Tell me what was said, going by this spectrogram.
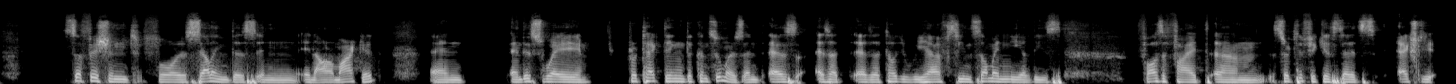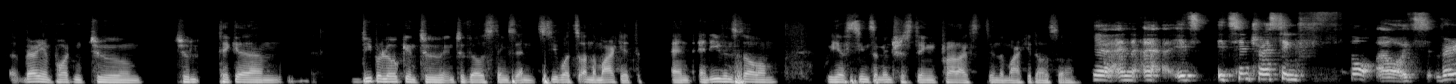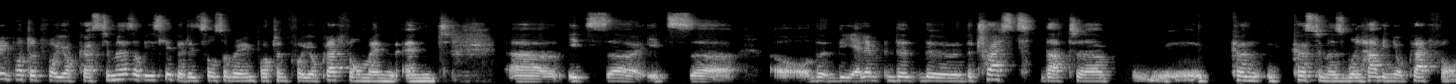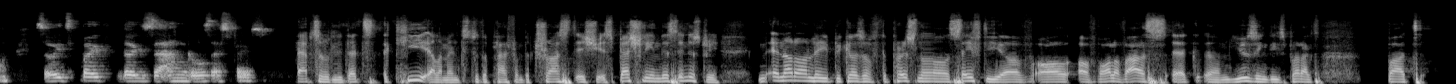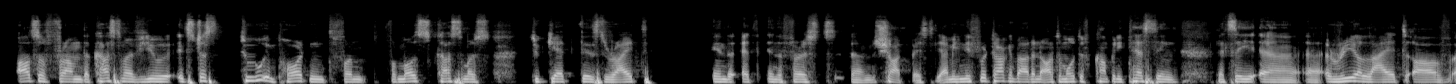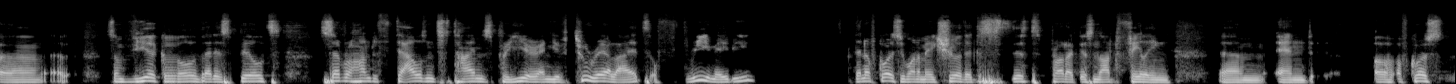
sufficient for selling this in in our market. And and this way protecting the consumers. And as as I, as I told you we have seen so many of these falsified um, certificates that it's actually very important to to take a um, deeper look into into those things and see what's on the market. And and even so, we have seen some interesting products in the market also. Yeah, and uh, it's it's interesting. For, oh, it's very important for your customers, obviously, but it's also very important for your platform, and and uh, it's uh, it's uh, oh, the the, ele- the the the trust that uh, con- customers will have in your platform. So it's both those angles, I suppose. Absolutely. That's a key element to the platform, the trust issue, especially in this industry. And not only because of the personal safety of all of all of us uh, um, using these products, but also from the customer view, it's just too important for for most customers to get this right in the at, in the first um, shot basically. I mean if we're talking about an automotive company testing let's say uh, uh a real light of uh, uh, some vehicle that is built several hundred thousand times per year and you have two rear lights or three maybe then of course you want to make sure that this this product is not failing um, and uh, of course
